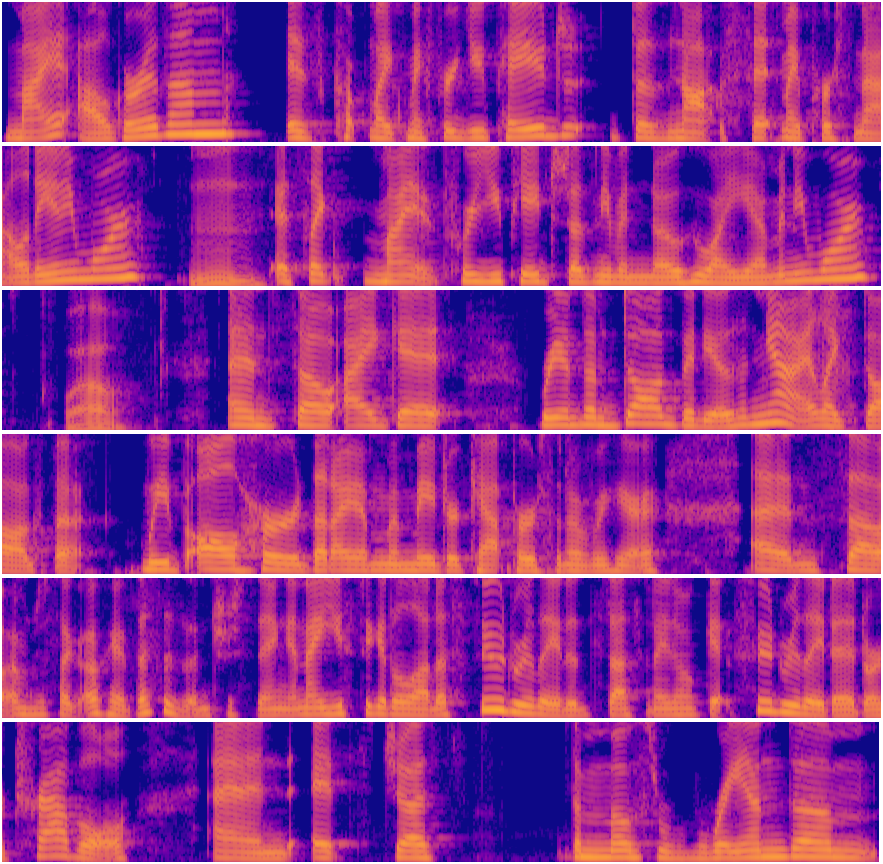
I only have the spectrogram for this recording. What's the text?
My algorithm is co- like my for you page does not fit my personality anymore. Mm. It's like my for you page doesn't even know who I am anymore. Wow. And so I get random dog videos and yeah, I like dogs, but we've all heard that I am a major cat person over here. And so I'm just like, okay, this is interesting. And I used to get a lot of food related stuff and I don't get food related or travel. And it's just the most random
